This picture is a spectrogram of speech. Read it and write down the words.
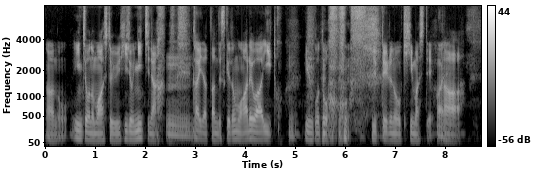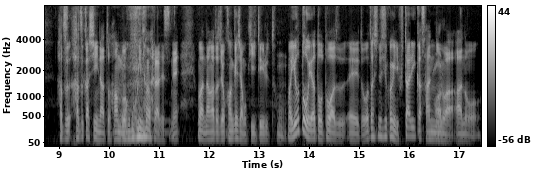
あの、委員長の回しという非常にニッチなうん。回だったんですけども、あれはいいとうんいうことを 言っているのを聞きまして、はいああはず、恥ずかしいなと半分思いながらですね、まあ、永田町関係者も聞いていると。うんまあ、与党、野党問わず、えっ、と、私の知る限り2人か3人は、あの、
